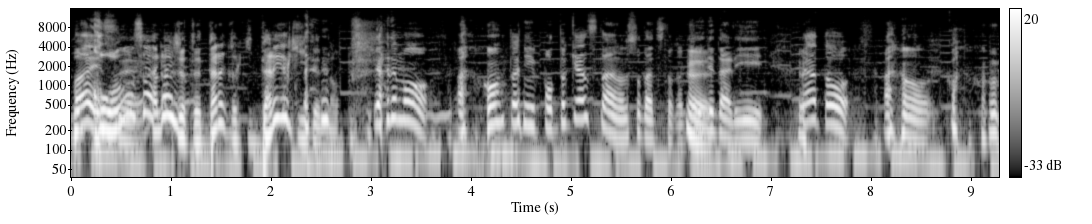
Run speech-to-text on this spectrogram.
ばいっすね。このさラジオって誰かき誰が聞いてんの？いやでもあ本当にポッドキャスターの人たちとか聞いてたり、であとあのこの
